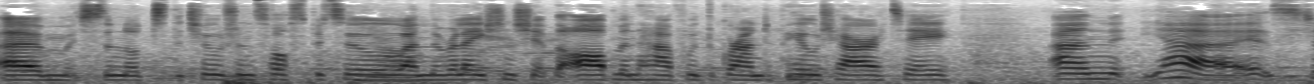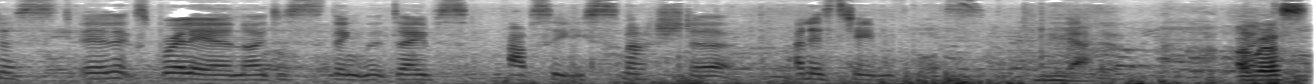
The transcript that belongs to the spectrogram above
um, which is a nod to the Children's Hospital and the relationship that Aardman have with the Grand Appeal charity. And yeah, it's just it looks brilliant. I just think that Dave's absolutely smashed it, and his team, of course. Yeah. I guess.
